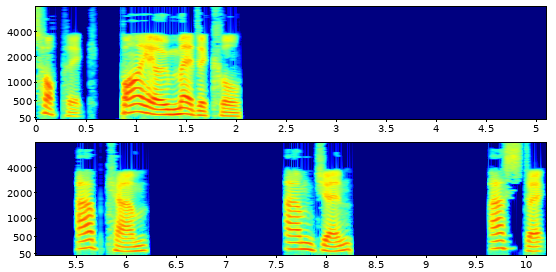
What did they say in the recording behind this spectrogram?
Topic: Biomedical. Abcam. Amgen. Astex.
